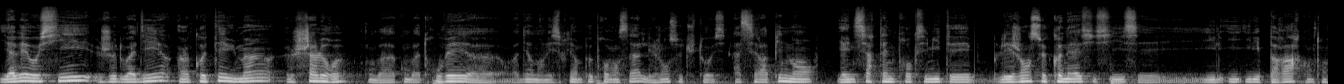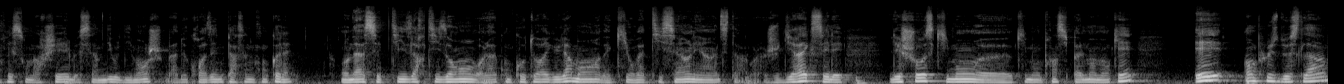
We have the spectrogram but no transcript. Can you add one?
Il y avait aussi, je dois dire, un côté humain chaleureux qu'on va, qu'on va trouver, on va dire, dans l'esprit un peu provençal. Les gens se tutoient assez rapidement il y a une certaine proximité. Les gens se connaissent ici. C'est, il, n'est pas rare quand on fait son marché le samedi ou le dimanche bah, de croiser une personne qu'on connaît. On a ces petits artisans voilà, qu'on côtoie régulièrement, avec qui on va tisser un lien, etc. Je dirais que c'est les, les choses qui m'ont, euh, qui m'ont principalement manqué. Et en plus de cela,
